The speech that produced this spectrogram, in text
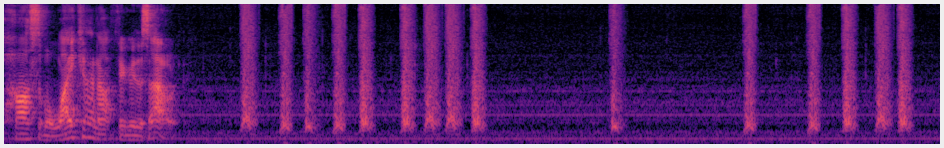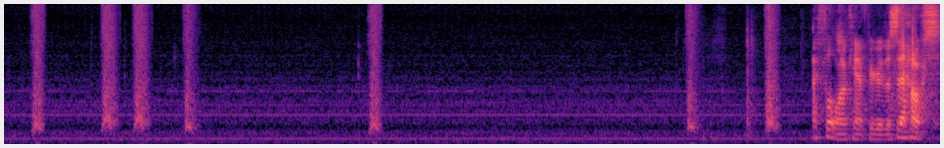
possible. Why can I not figure this out? I full on can't figure this out.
